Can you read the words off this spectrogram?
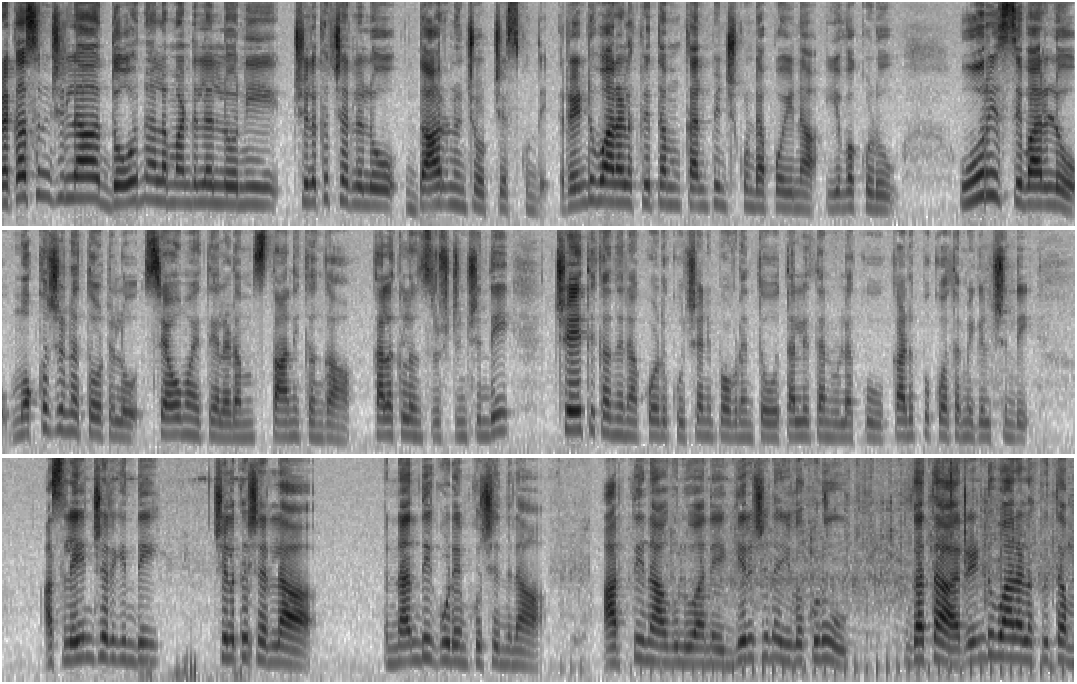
ప్రకాశం జిల్లా దోర్నాల మండలంలోని చిలకచర్లలో దారుణం చోటు చేసుకుంది. రెండు వారాల క్రితం కనిపించకుండా పోయిన యువకుడు ఊరి శివారులో మొక్కజొన్న తోటలో శవమై తేలడం స్థానికంగా కలకలం సృష్టించింది. చేతికందిన కొడుకు చనిపోవడంతో తల్లిదండ్రులకు కడుపు కోత మిగిల్చింది. అసలేం జరిగింది? చిలకచర్ల నందిగూడెంకు చెందిన అర్తినాగులు అనే గిరిజన యువకుడు గత రెండు వారాల క్రితం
